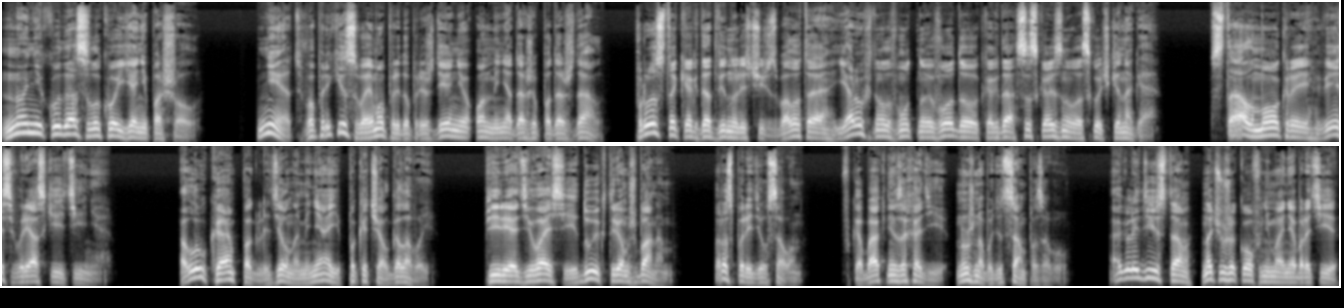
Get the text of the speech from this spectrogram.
Но никуда с Лукой я не пошел. Нет, вопреки своему предупреждению, он меня даже подождал. Просто, когда двинулись через болото, я рухнул в мутную воду, когда соскользнула с кочки нога. Встал мокрый, весь в ряске и тине. Лука поглядел на меня и покачал головой. «Переодевайся и дуй к трем жбанам», — распорядился он. «В кабак не заходи, нужно будет сам позову. Оглядись там, на чужаков внимание обрати,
